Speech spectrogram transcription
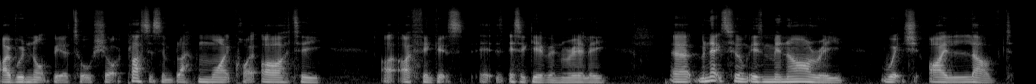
I would not be at all shocked. Plus, it's in black and white, quite arty. I, think it's it's a given, really. Uh, the next film is Minari, which I loved.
